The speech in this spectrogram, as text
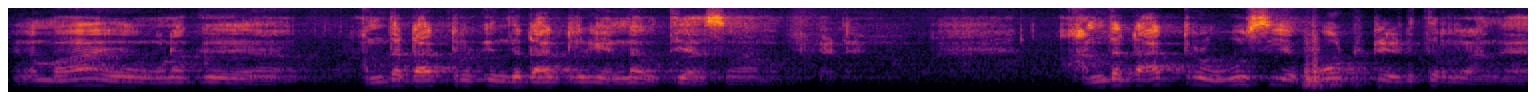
என்னம்மா உனக்கு அந்த டாக்டருக்கு இந்த டாக்டருக்கு என்ன வித்தியாசம்? அப்படின்னு கேட்டேன். அந்த டாக்டர் ஊசியை போட்டுட்டு எடுத்துடுறாங்க.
